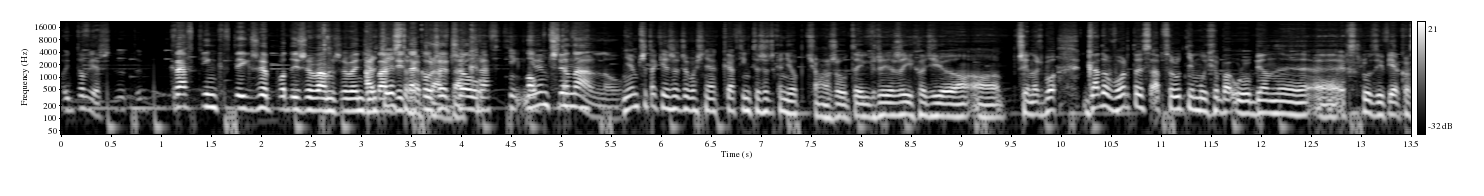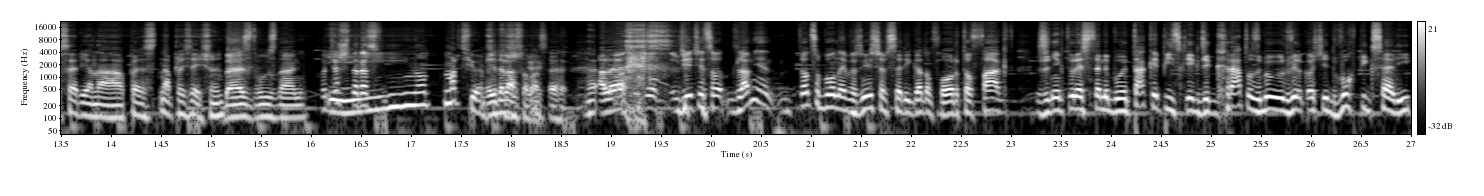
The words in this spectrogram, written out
Oj, to wiesz, to crafting w tej grze podejrzewam, że będzie bardziej taką prawda. rzeczą Crafting, nie wiem, czy opcjonalną. nie wiem, czy takie rzeczy właśnie jak crafting troszeczkę nie obciążą tej gry, jeżeli chodzi o, o przyjemność, bo God of War to jest absolutnie mój chyba ulubiony e, ekskluzyw jako seria na, PS, na PlayStation. Bez dwóch zdań. Chociaż I, teraz no martwiłem No się troszeczkę. Us, Ale wiecie co, dla mnie to co było najważniejsze w serii God of War to fakt, że niektóre sceny były tak epickie, gdzie Kratos był już wielkości dwóch pikseli,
